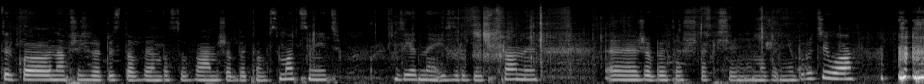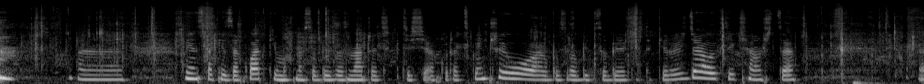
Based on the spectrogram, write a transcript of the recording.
tylko na przeźroczysto wyembosowałam, żeby to wzmocnić z jednej i z drugiej strony, y, żeby też tak się nie, może nie brudziło. Y, Więc takie zakładki można sobie zaznaczać, gdzie się akurat skończyło, albo zrobić sobie jakieś takie rozdziały w tej książce. Y,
